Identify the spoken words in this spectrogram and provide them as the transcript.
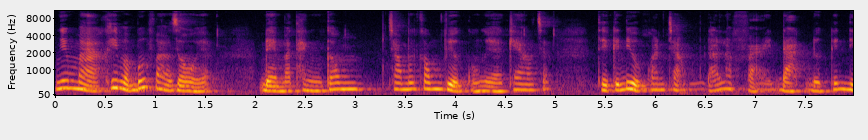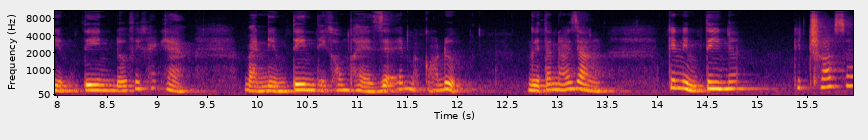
Nhưng mà khi mà bước vào rồi để mà thành công trong cái công việc của người account thì cái điều quan trọng đó là phải đạt được cái niềm tin đối với khách hàng và niềm tin thì không hề dễ mà có được. Người ta nói rằng cái niềm tin á cái trust á,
